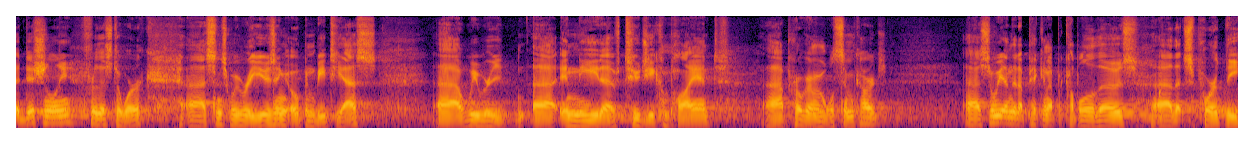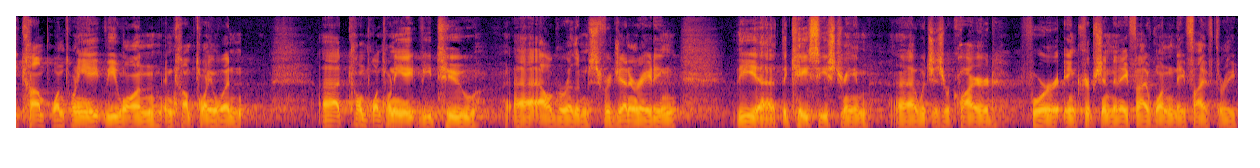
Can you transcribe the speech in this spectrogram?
additionally, for this to work, uh, since we were using OpenBTS, uh, we were uh, in need of 2G compliant uh, programmable SIM cards. Uh, so we ended up picking up a couple of those that support the COMP128v1 and COMP21, COMP128v2 algorithms for generating the, the KC stream, which is required for encryption in A51 and A53.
